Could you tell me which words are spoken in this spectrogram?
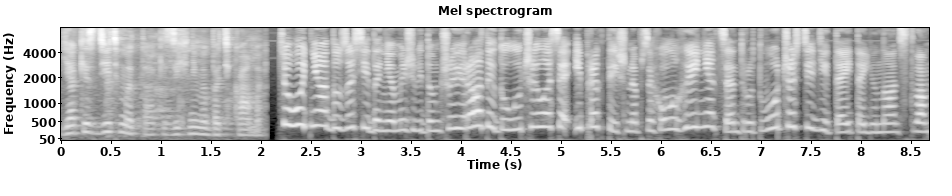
як із дітьми, так і з їхніми батьками. Цього дня до засідання міжвідомчої ради долучилася і практична психологиня Центру творчості дітей та юнацтва.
